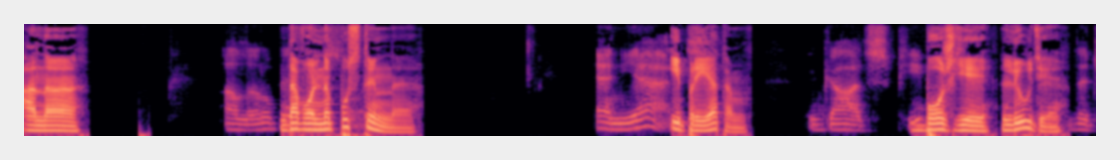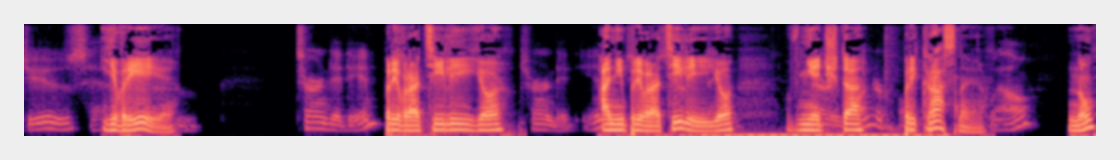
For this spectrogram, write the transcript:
Она довольно пустынная. И при этом Божьи люди, евреи, превратили ее, они превратили ее в нечто прекрасное. Ну,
